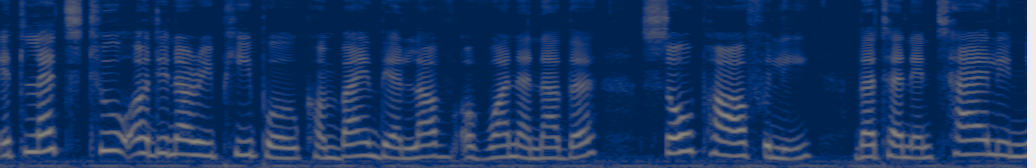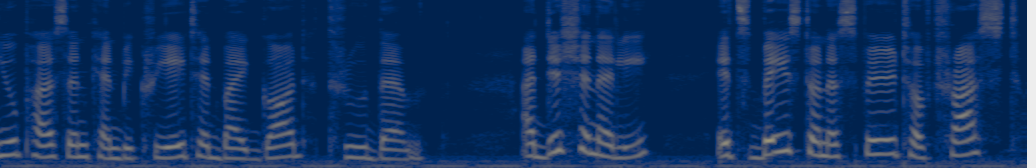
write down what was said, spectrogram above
It lets two ordinary people combine their love of one another so powerfully that an entirely new person can be created by God through them. Additionally, it's based on a spirit of trust,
